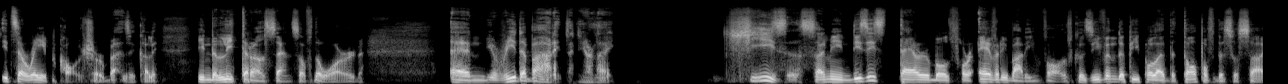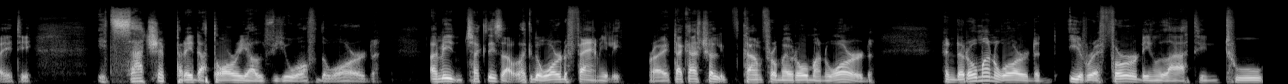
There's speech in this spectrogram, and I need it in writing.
it's a rape culture, basically, in the literal sense of the word. And you read about it and you're like, Jesus, I mean, this is terrible for everybody involved, because even the people at the top of the society, it's such a predatorial view of the word. I mean, check this out, like the word family right? That actually come from a Roman word. And the Roman word, it referred in Latin to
